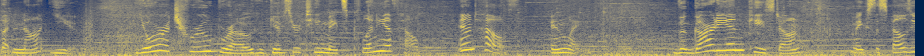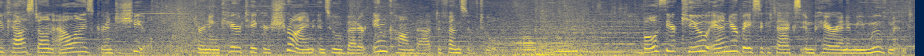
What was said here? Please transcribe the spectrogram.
but not you. You're a true bro who gives your teammates plenty of help and health in lane. The Guardian Keystone makes the spells you cast on allies grant a shield, turning Caretaker's Shrine into a better in combat defensive tool. Both your Q and your basic attacks impair enemy movement,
